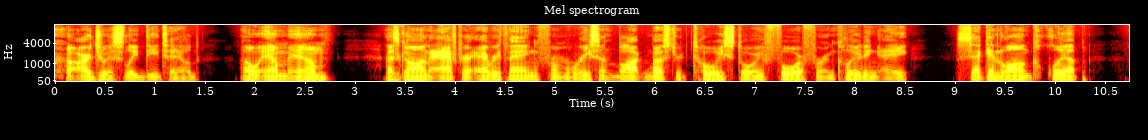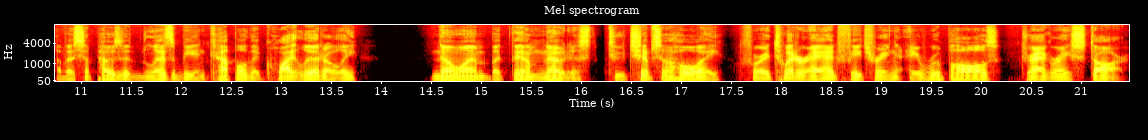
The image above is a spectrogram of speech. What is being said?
arduously detailed, OMM has gone after everything from recent blockbuster Toy Story 4 for including a second long clip of a supposed lesbian couple that quite literally no one but them noticed, to Chips Ahoy for a Twitter ad featuring a RuPaul's Drag Race star.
